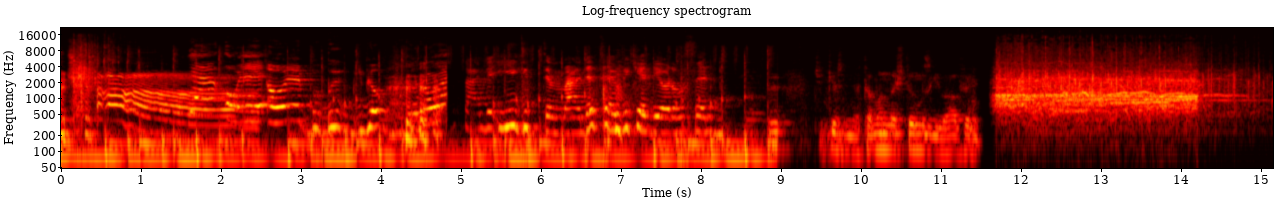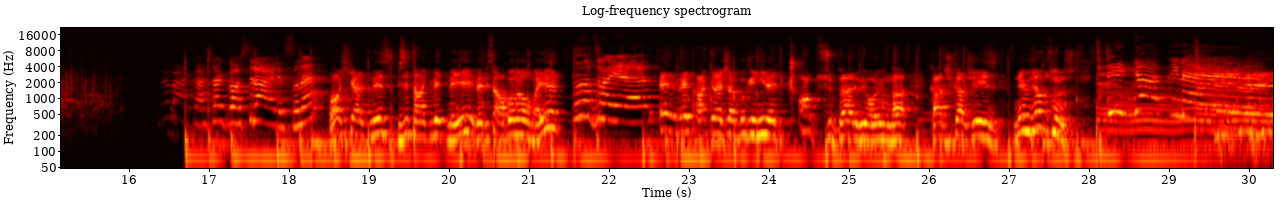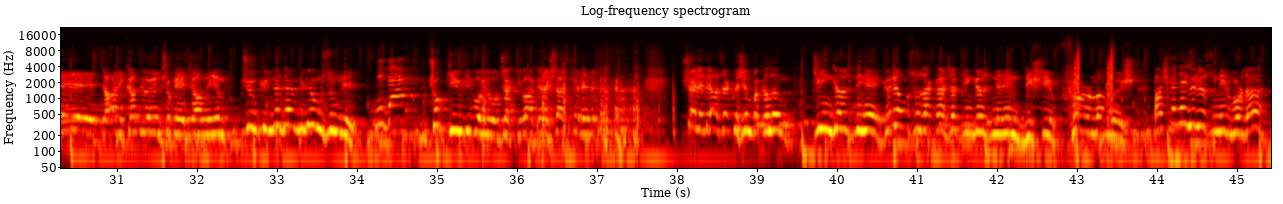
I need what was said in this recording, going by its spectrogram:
3. Oley oley bu bu bu bu. Sen de iyi gittin bence. Tebrik ediyorum seni. Çingöz'ünle tam anlaştığımız gibi aferin. Merhaba arkadaşlar Ghostil ailesine Hoş geldiniz. Bizi takip etmeyi ve bize abone olmayı. unutmayın. Evet arkadaşlar bugün yine çok süper bir oyunla karşı karşıyayız. Ne biliyor musunuz? Evet harika bir oyun çok heyecanlıyım. Çünkü neden biliyor musun Nil? Neden? Çok keyifli bir oyun olacak gibi arkadaşlar. Şöyle bir Şöyle biraz yaklaşın bakalım. Cingöz nine. Görüyor musunuz arkadaşlar Cingöz ninenin dişi fırlamış. Başka ne görüyorsun Nil burada?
